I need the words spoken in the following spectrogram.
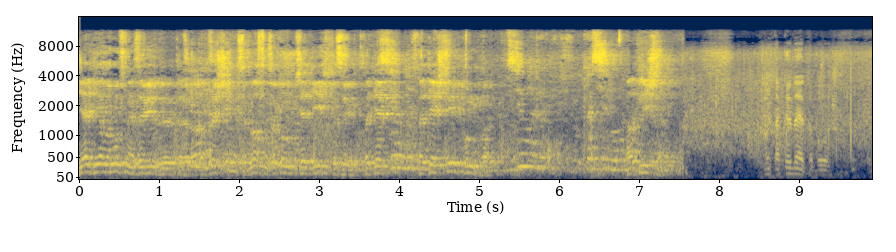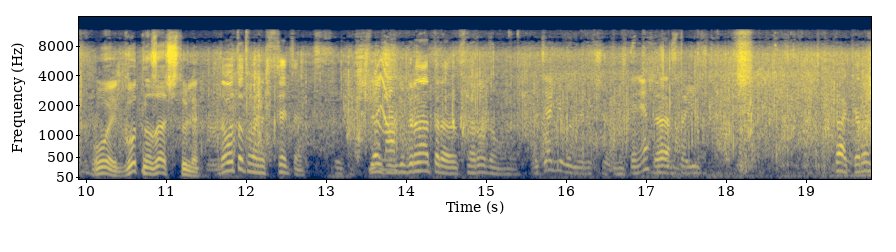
Я делаю устное это, обращение согласно закону 59 ФЗ. Статья, статья 4, пункт 2. Сделаю. Спасибо. Отлично. Это когда это было? Ой, год назад, что ли? Да вот тут в университете. Встреча с губернатора с народом. Натягиваем или что? Ну, конечно, Да. стоим. Так, короче,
